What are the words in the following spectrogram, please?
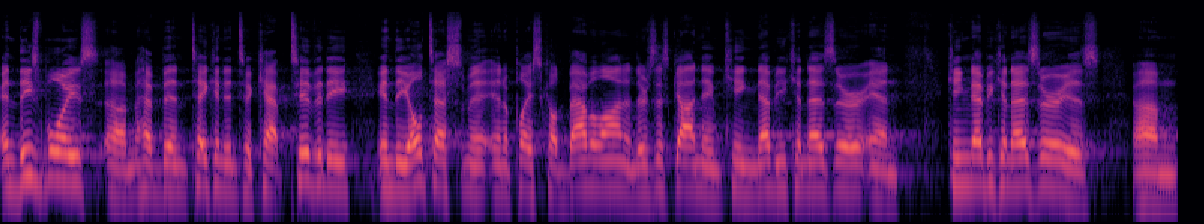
and these boys um, have been taken into captivity in the Old Testament in a place called Babylon. And there's this guy named King Nebuchadnezzar. And King Nebuchadnezzar is, um,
